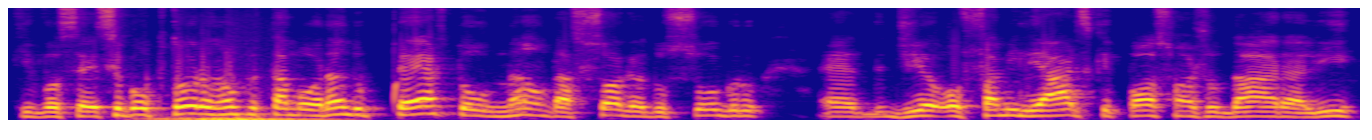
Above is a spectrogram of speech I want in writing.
que você, se optou ou não por estar morando perto ou não da sogra, do sogro, é, de, ou familiares que possam ajudar ali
